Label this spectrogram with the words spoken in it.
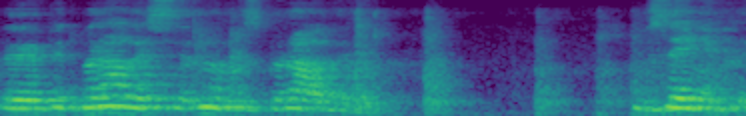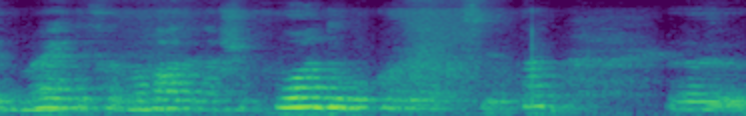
е, підбиралися, ну, розбирали музейні предмети, формували нашу фондову колекцію, так? Е,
